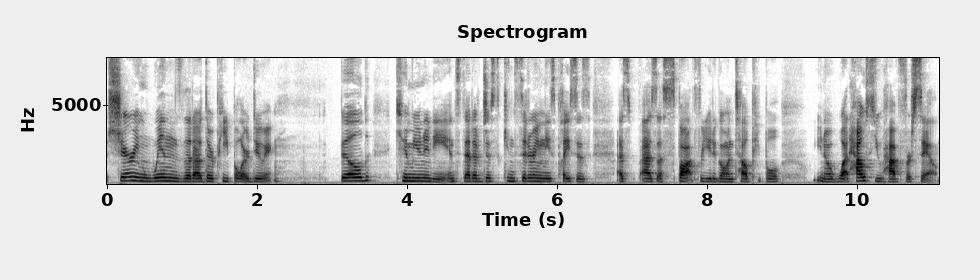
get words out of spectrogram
sharing wins that other people are doing. Build community instead of just considering these places as as a spot for you to go and tell people you know, what house you have for sale.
